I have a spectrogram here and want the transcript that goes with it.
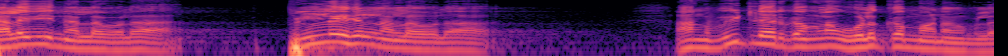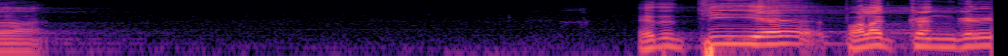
தலைவி நல்லவளா? பிள்ளைகள் நல்லவளா? அங்கே வீட்டில் இருக்கவங்களாம் ஒழுக்கமானவங்களா? எது தீய பழக்கங்கள்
